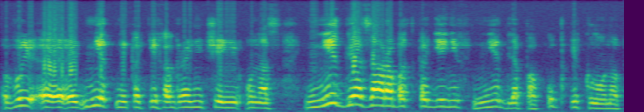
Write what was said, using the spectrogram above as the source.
Вы, э, нет никаких ограничений у нас не для заработка денег, не для покупки клонов.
